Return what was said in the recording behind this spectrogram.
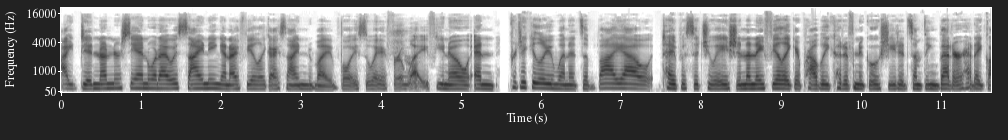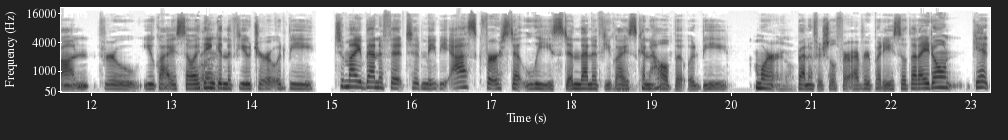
I didn't understand what I was signing and I feel like I signed my voice away for sure. life, you know, and particularly when it's a buyout type of situation. And I feel like I probably could have negotiated something better had I gone through you guys. So I right. think in the future it would be to my benefit to maybe ask first at least. And then if you guys mm-hmm. can help, it would be more yeah. beneficial for everybody so that I don't get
